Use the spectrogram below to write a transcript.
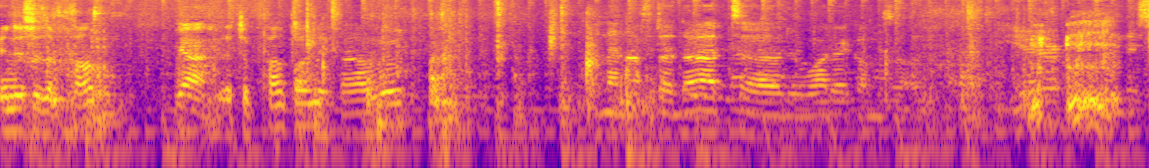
and this is a pump? yeah. It's a pump on it? Power. And then after that, uh, the water comes out here. and this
